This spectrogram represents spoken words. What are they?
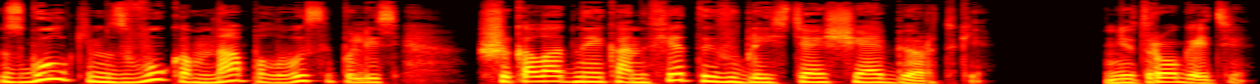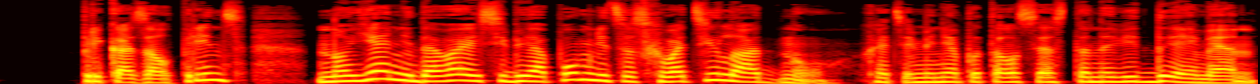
С гулким звуком на пол высыпались шоколадные конфеты в блестящей обертке. «Не трогайте», — приказал принц, но я, не давая себе опомниться, схватила одну, хотя меня пытался остановить Дэмиан,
